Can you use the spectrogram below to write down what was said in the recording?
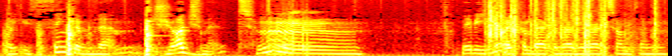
What you think of them. Judgment. Hmm. Maybe you might come back and resurrect something.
